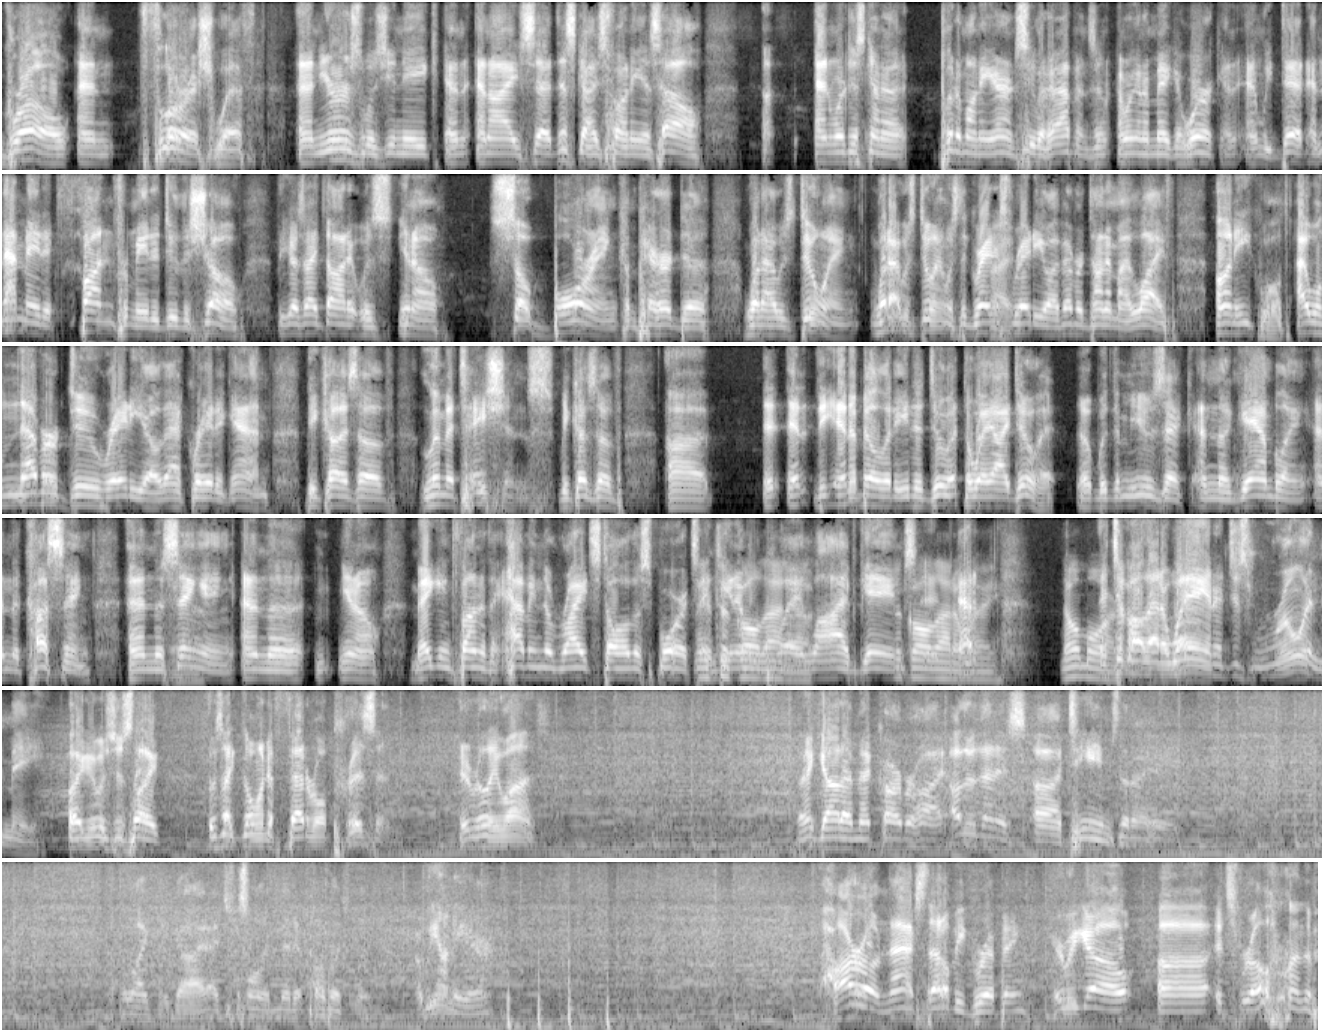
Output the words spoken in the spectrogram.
grow and flourish with. And yours was unique. And, and I said, this guy's funny as hell. Uh, and we're just going to put him on the air and see what happens. And, and we're going to make it work. And, and we did. And that made it fun for me to do the show because I thought it was, you know, so boring compared to what I was doing. What I was doing was the greatest Right. radio I've ever done in my life, unequaled. I will never do radio that great again because of limitations, because of uh, it, it, the inability to do it the way I do it, uh, with the music and the gambling and the cussing and the singing and the you know making fun of things, having the rights to all the sports They and being able to play out. live games. Took all that That- away. No more. they took all that away and it just ruined me. Like it was just like it was like going to federal prison. It really was. Thank God I met Carver High. Other than his uh, teams that I hate. I like the guy. I just won't admit it publicly. Are we on the air? Harow next. That'll be gripping. Here we go. Uh, it's Ferrall on the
